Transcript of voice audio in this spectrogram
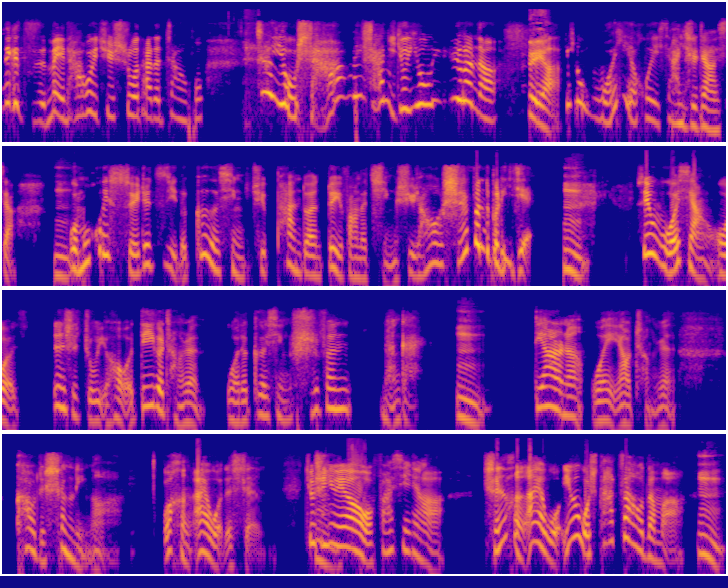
那个姊妹，她会去说她的丈夫，这有啥？为啥你就忧郁了呢？对呀、就是我也会下意识这样想，嗯我们会随着自己的个性去判断对方的情绪，然后十分的不理解。嗯所以我想，我认识主以后，我第一个承认我的个性十分难改。嗯第二呢，我也要承认，靠着圣灵啊，我很爱我的神，就是因为啊，我发现啊，神很爱我，因为我是他造的嘛。嗯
